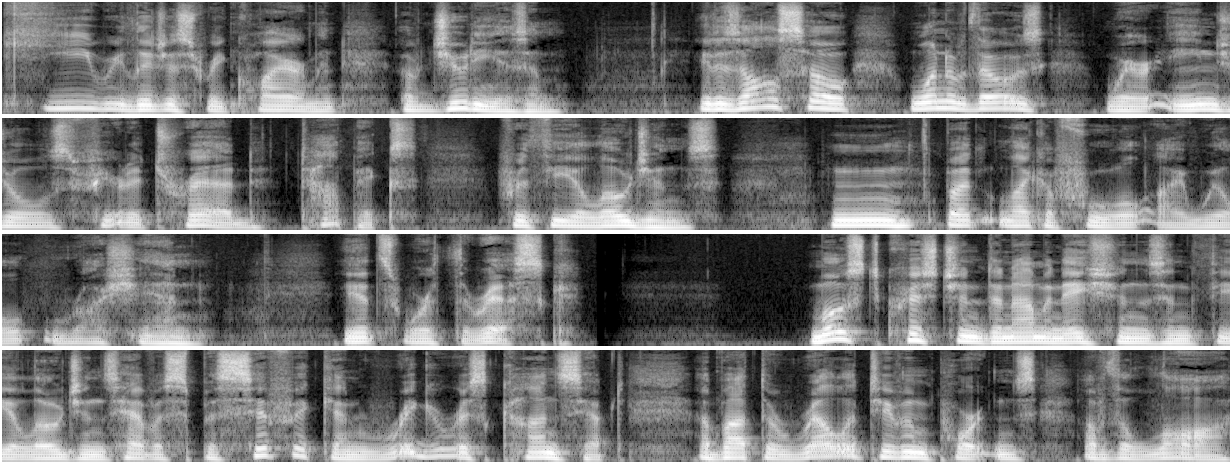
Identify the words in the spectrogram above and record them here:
key religious requirement of Judaism. It is also one of those where angels fear to tread topics for theologians. Mm, but like a fool, I will rush in. It's worth the risk. Most Christian denominations and theologians have a specific and rigorous concept about the relative importance of the law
